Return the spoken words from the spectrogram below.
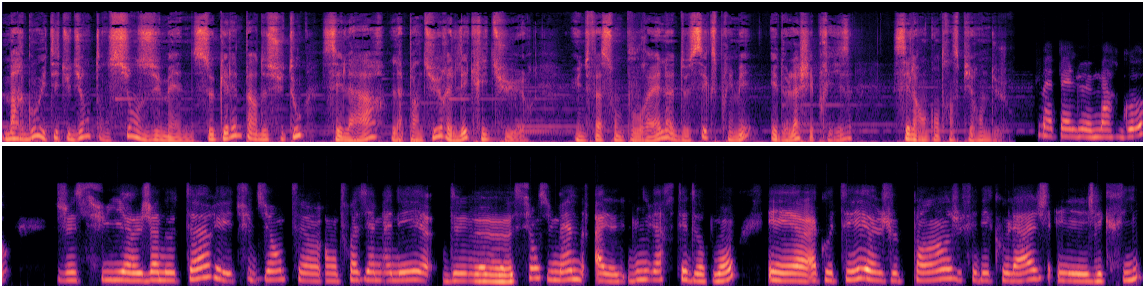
Margot est étudiante en sciences humaines. Ce qu'elle aime par-dessus tout, c'est l'art, la peinture et l'écriture. Une façon pour elle de s'exprimer et de lâcher prise. C'est la rencontre inspirante du jour. Je m'appelle Margot. Je suis euh, jeune auteure et étudiante euh, en troisième année de euh, sciences humaines à l'université de Rouen. Et à côté, je peins, je fais des collages et j'écris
